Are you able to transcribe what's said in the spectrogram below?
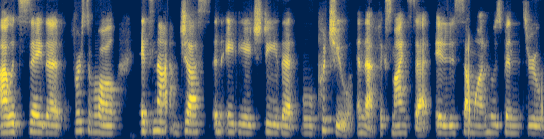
I would say that, first of all, it's not just an ADHD that will put you in that fixed mindset. It is someone who's been through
